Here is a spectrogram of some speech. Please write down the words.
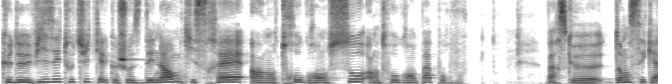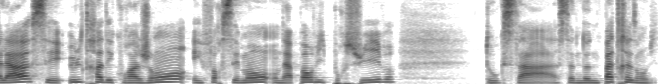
que de viser tout de suite quelque chose d'énorme qui serait un trop grand saut, un trop grand pas pour vous. Parce que dans ces cas-là, c'est ultra décourageant et forcément, on n'a pas envie de poursuivre. Donc ça, ça ne donne pas très envie.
